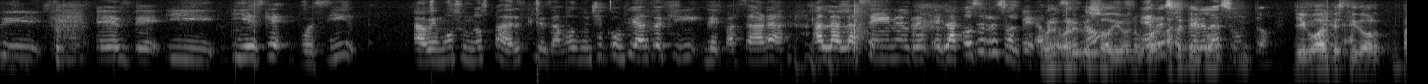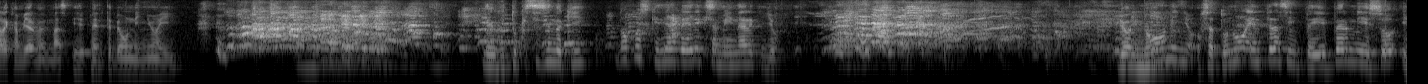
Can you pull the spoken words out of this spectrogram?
Sí, este, y, y es que, pues sí, habemos unos padres que les damos mucha confianza aquí de pasar a, a la alacena, la cosa es resolver. A veces, un, episodio, ¿no? es resolver el asunto. Llego al vestidor para cambiarme más y de repente veo un niño ahí. Le digo, ¿tú qué estás haciendo aquí? No, pues quería ver, examinar. Y yo, yo, no, niño, o sea, tú no entras sin pedir permiso y,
